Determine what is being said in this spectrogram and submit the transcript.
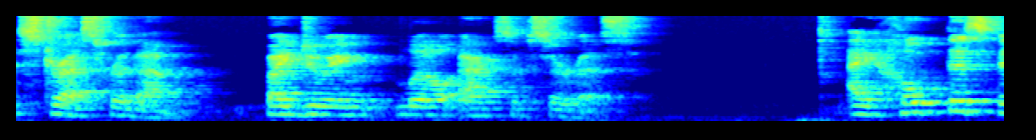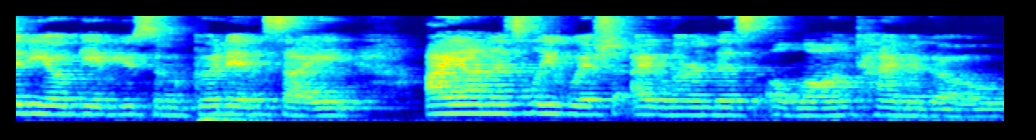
stress for them by doing little acts of service. I hope this video gave you some good insight I honestly wish I learned this a long time ago.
